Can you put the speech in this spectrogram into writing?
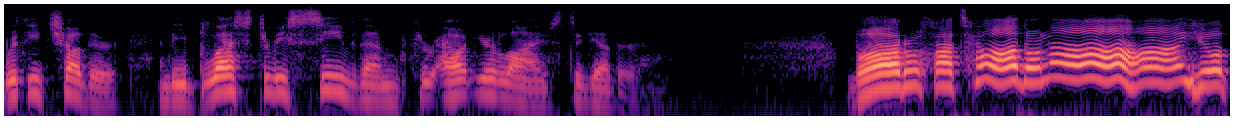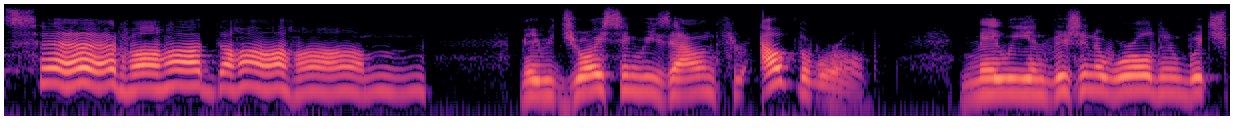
with each other and be blessed to receive them throughout your lives together. Baruch Adonai yotzer ha'adam May rejoicing resound throughout the world. May we envision a world in which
